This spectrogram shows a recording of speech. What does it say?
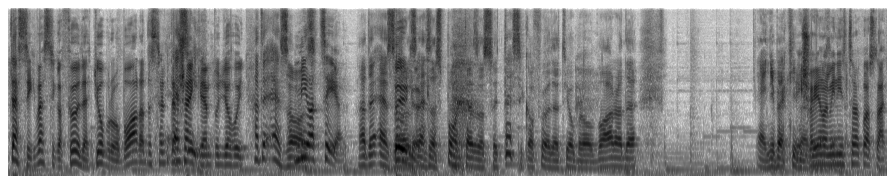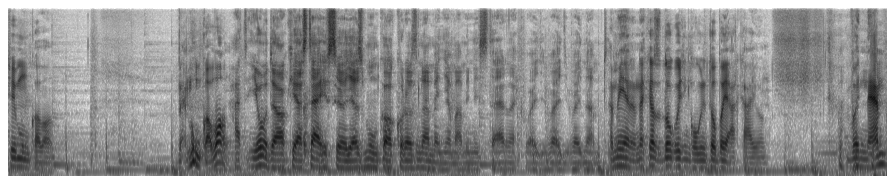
Teszik, veszik a földet jobbról balra, de szerintem ez senki így... nem tudja, hogy hát ez az. mi a cél. Hát de ez az, ez az, pont ez az, hogy teszik a földet jobbról balra, de ennyibe kimegy. És ha jön a miniszter, akkor azt látja, hogy munka van. De munka van? Hát jó, de aki ezt elhiszi, hogy ez munka, akkor az nem menjen már miniszternek, vagy, vagy, vagy nem tudom. Hát miért? Neki az a dolog, hogy inkognitóba járkáljon. Vagy nem?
